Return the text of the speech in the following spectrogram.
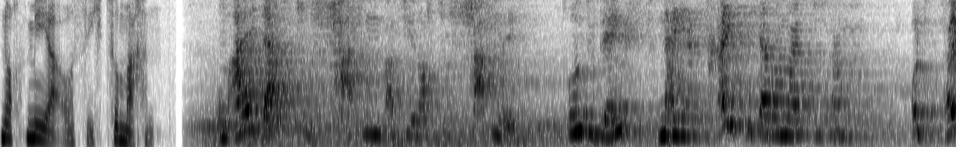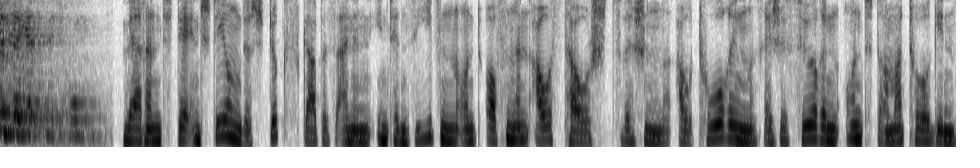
noch mehr aus sich zu machen. Um all das zu schaffen, was hier noch zu schaffen ist. Und du denkst? Na, jetzt reiß dich aber mal zusammen und heul ja jetzt nicht rum. Während der Entstehung des Stücks gab es einen intensiven und offenen Austausch zwischen Autorin, Regisseurin und Dramaturgin.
